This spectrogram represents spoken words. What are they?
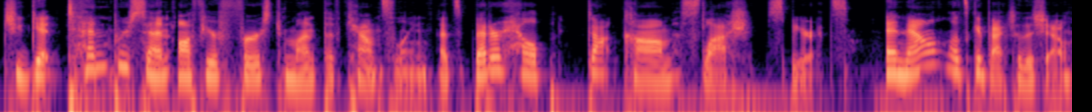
to get 10% off your first month of counseling. That's betterhelp.com slash spirits. And now let's get back to the show.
